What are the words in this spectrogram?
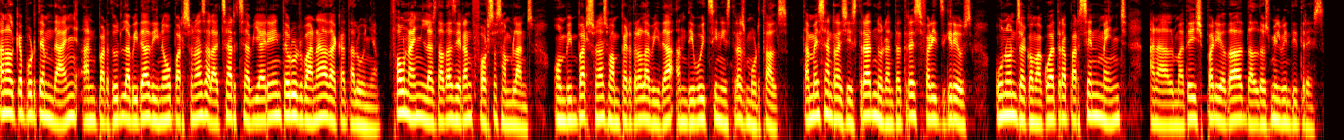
En el que portem d'any han perdut la vida 19 persones a la xarxa viària interurbana de Catalunya. Fa un any les dades eren força semblants, on 20 persones van perdre la vida en 18 sinistres mortals. També s'han registrat 93 ferits greus, un 11,4% menys en el mateix període del 2023.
